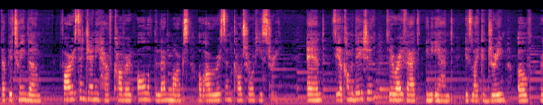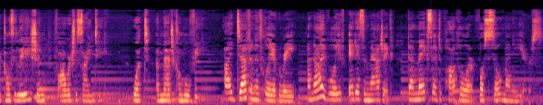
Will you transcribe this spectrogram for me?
that between them, Forrest and Jenny have covered all of the landmarks of our recent cultural history, and the accommodation they arrive at in the end is like a dream of reconciliation for our society. What a magical movie! I definitely agree, and I believe it is magic that makes it popular for so many years.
